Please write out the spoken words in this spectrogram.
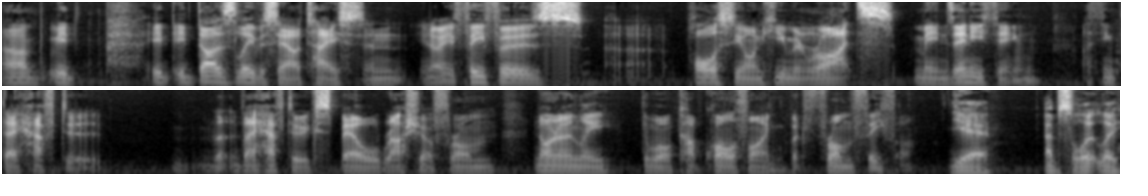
Um, it, it it does leave a sour taste, and you know if FIFA's uh, policy on human rights means anything, I think they have to they have to expel Russia from not only the World Cup qualifying but from FIFA. Yeah, absolutely.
